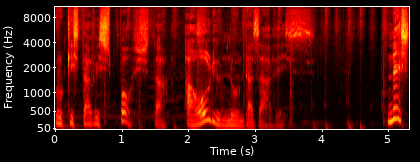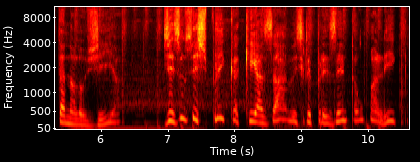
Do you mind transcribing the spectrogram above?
porque estava exposta a olho nu das aves. Nesta analogia, Jesus explica que as aves representam o maligno,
